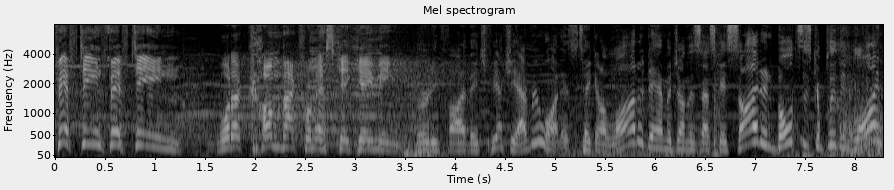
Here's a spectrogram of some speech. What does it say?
15-15. What a comeback from SK Gaming. 35 HP. Actually, everyone has taken a lot of damage on this SK side, and Boltz is completely blind.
